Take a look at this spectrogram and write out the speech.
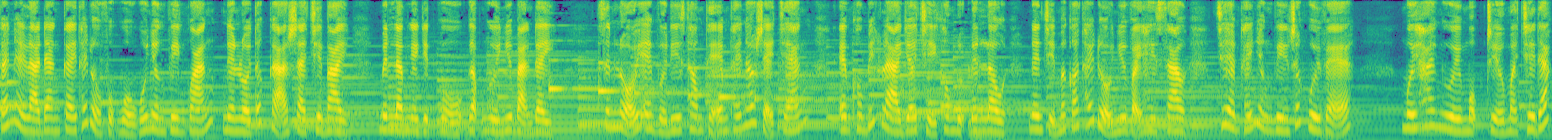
cái này là đang cay thái độ phục vụ của nhân viên quán nên lôi tất cả ra chia bài, Mình làm nghề dịch vụ gặp người như bạn đây. Xin lỗi em vừa đi xong thì em thấy nó rẻ chán. Em không biết là do chị không được lên lầu nên chị mới có thái độ như vậy hay sao, chứ em thấy nhân viên rất vui vẻ. 12 người 1 triệu mà chơi đắt,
